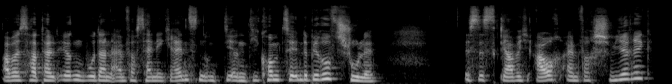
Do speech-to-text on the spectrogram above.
Aber es hat halt irgendwo dann einfach seine Grenzen und die, an die kommt sie in der Berufsschule. Es ist, glaube ich, auch einfach schwierig,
